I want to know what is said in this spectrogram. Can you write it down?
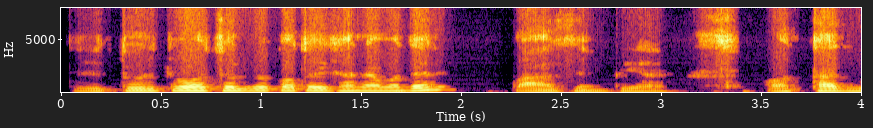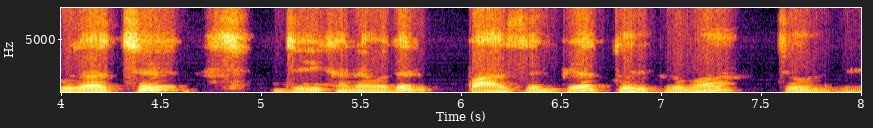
তাহলে তড়িৎ প্রবাহ চলবে কত এখানে আমাদের? পাঁচ অ্যাম্পিয়ার। অর্থাৎ বোঝা যাচ্ছে যে এখানে আমাদের পাঁচ অ্যাম্পিয়ার তড়িৎ প্রবাহ চলবে।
